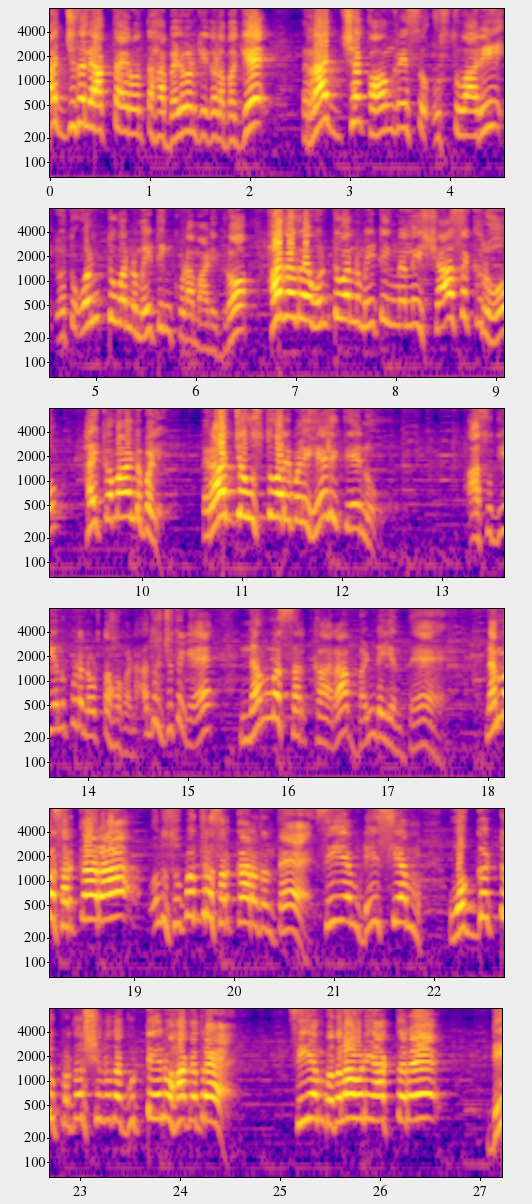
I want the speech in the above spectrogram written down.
ರಾಜ್ಯದಲ್ಲಿ ಆಗ್ತಾ ಇರುವಂತಹ ಬೆಳವಣಿಗೆಗಳ ಬಗ್ಗೆ ರಾಜ್ಯ ಕಾಂಗ್ರೆಸ್ ಉಸ್ತುವಾರಿ ಇವತ್ತು ಒನ್ ಟು ಒನ್ ಮೀಟಿಂಗ್ ಕೂಡ ಮಾಡಿದ್ರು. ಹಾಗಾದ್ರೆ ಒನ್ ಟು ಒನ್ ಮೀಟಿಂಗ್ನಲ್ಲಿ ಶಾಸಕರು ಹೈಕಮಾಂಡ್ ಬಳಿ, ರಾಜ್ಯ ಉಸ್ತುವಾರಿ ಬಳಿ ಹೇಳಿದ್ದೇನು? ಆ ಸುದ್ದಿಯನ್ನು ಕೂಡ ನೋಡ್ತಾ ಹೋಗೋಣ. ಅದ್ರ ಜೊತೆಗೆ ನಮ್ಮ ಸರ್ಕಾರ ಬಂಡೆಯಂತೆ. ನಮ್ಮ ಸರ್ಕಾರ ಒಂದು ಸುಭದ್ರ ಸರ್ಕಾರದಂತೆ. C M D C M ಒಗ್ಗಟ್ಟು ಪ್ರದರ್ಶನದ ಗುಟ್ಟೇನು ಹಾಗಾದ್ರೆ? ಸಿ ಎಂ ಬದಲಾವಣೆ ಆಗ್ತಾರೆ D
